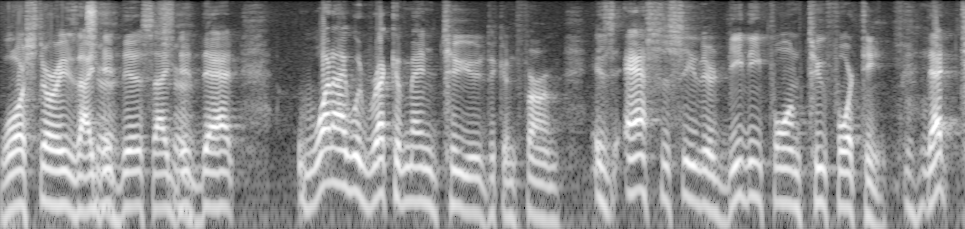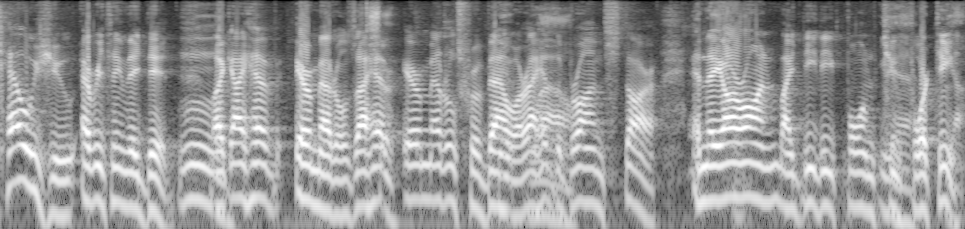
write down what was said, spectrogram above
war stories. I Sure, did this, I sure. did that. What I would recommend to you to confirm is ask to see their DD Form 214. Mm-hmm. That tells you everything they did. Like I have air medals, I have Mm. Sure. air medals for valor, I have the Bronze Star, and they are on my DD Form 214. yeah.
